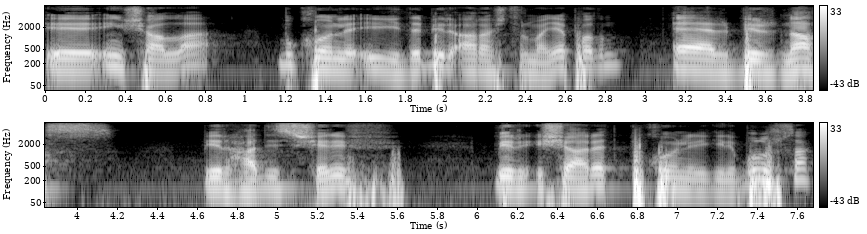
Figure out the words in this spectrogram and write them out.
E, inşallah bu konuyla ilgili de bir araştırma yapalım. Eğer bir nas, bir hadis-i şerif, bir işaret bu konuyla ilgili bulursak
